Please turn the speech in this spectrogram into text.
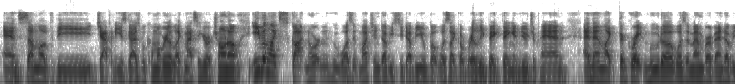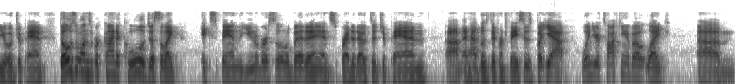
and some of the Japanese guys would come over, like Masahiro Chono, even like Scott Norton, who wasn't much in WCW but was like a really big thing in New Japan, and then like the Great Muta was a member of NWO Japan. Those ones were kind of cool, just to like expand the universe a little bit and, and spread it out to Japan um, and have those different faces. But yeah, when you're talking about like, um,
